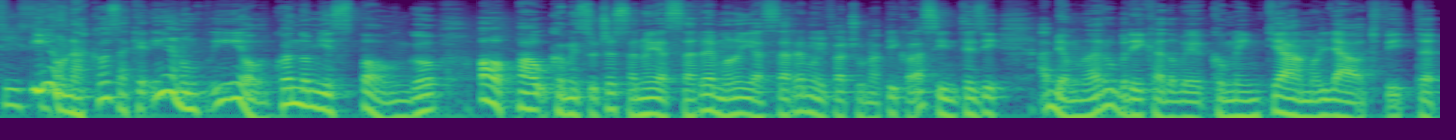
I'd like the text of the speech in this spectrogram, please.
Sì, sì, io una cosa che io, non, io quando mi espongo ho paura, come è successo a noi a Sanremo, noi a Sanremo vi faccio una piccola sintesi, abbiamo una rubrica dove commentiamo gli outfit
